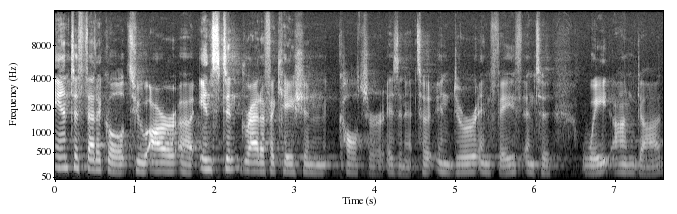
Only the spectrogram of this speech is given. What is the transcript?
antithetical to our uh, instant gratification culture, isn't it? To endure in faith and to wait on God.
